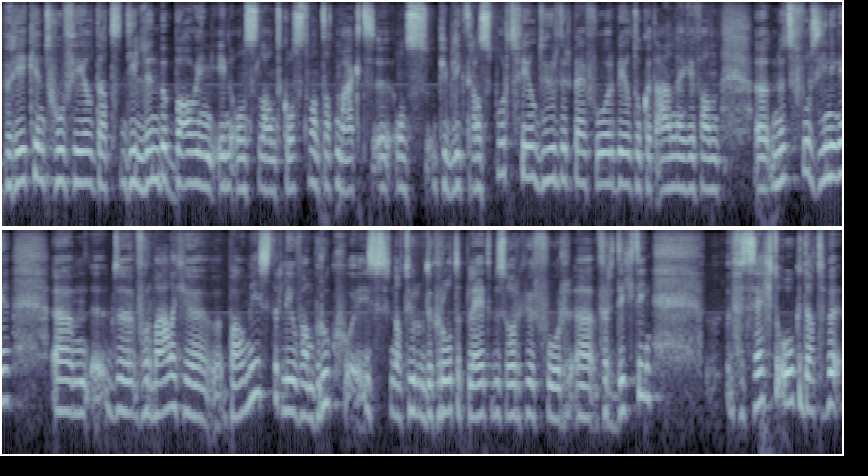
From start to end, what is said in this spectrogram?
berekend hoeveel dat die lintbebouwing in ons land kost, want dat maakt uh, ons publiek transport veel duurder bijvoorbeeld, ook het aanleggen van uh, nutsvoorzieningen. Ehm, de voormalige bouwmeester, Leo van Broek, is natuurlijk de grote pleitbezorger voor verdichting zegt ook dat we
